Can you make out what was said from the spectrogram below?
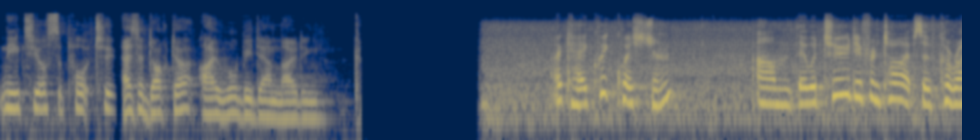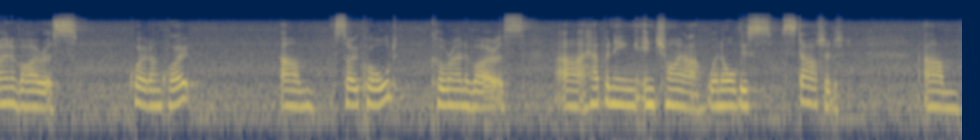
needs your support too. As a doctor, I will be downloading Okay, quick question. Um, there were two different types of coronavirus, quote unquote, um, so called coronavirus, uh, happening in China when all this started. Um,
